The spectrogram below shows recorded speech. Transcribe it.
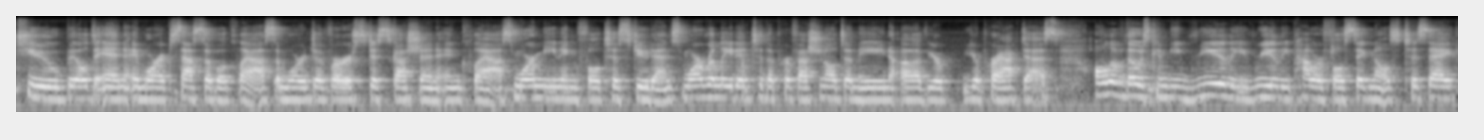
to build in a more accessible class, a more diverse discussion in class, more meaningful to students, more related to the professional domain of your, your practice all of those can be really, really powerful signals to say,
